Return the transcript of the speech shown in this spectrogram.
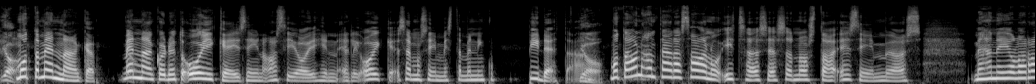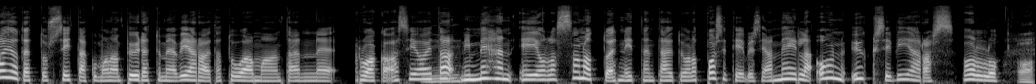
joo. mutta mennäänkö? Mennäänkö nyt oikeisiin asioihin, eli oike- semmoisiin, mistä me niinku pidetään? Joo. Mutta onhan täällä saanut itse asiassa nostaa esiin myös, mehän ei olla rajoitettu sitä, kun me ollaan pyydetty meidän vieraita tuomaan tänne ruoka-asioita, Mm. niin mehän ei olla sanottu, että niiden täytyy olla positiivisia. Meillä on yksi vieras ollut Oh,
